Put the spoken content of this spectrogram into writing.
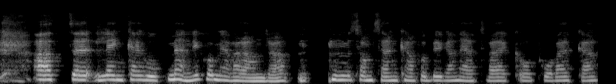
Att eh, länka ihop människor med varandra som sen kan få bygga nätverk och påverka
